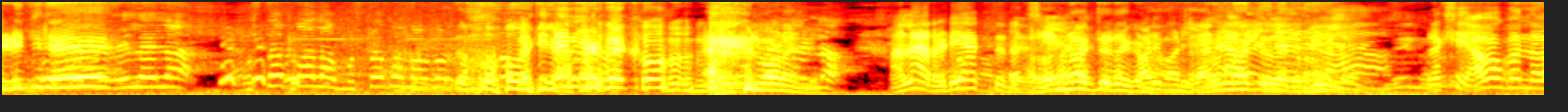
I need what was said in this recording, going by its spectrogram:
ನಡೀತಿದೆ. ಇಲ್ಲ ಇಲ್ಲ. ಮುಸ್ತಫಾ ಅಲ್ಲ ಮುಸ್ತಫಾ ಮಾಡ್ಬಾರ್ದು. ಏನ್ ಮಾಡ್ಬೇಕು? ನೋಡೋಣ ಇಲ್ಲ. ಅಲ್ಲ ರೆಡಿ ಆಗ್ತದೆ. ರನ್ ಆಗ್ತದೆ ರನ್ ಆಗ್ತದೆ ರಕ್ಷೆ ಯಾವಾಗ ಬಂದು.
